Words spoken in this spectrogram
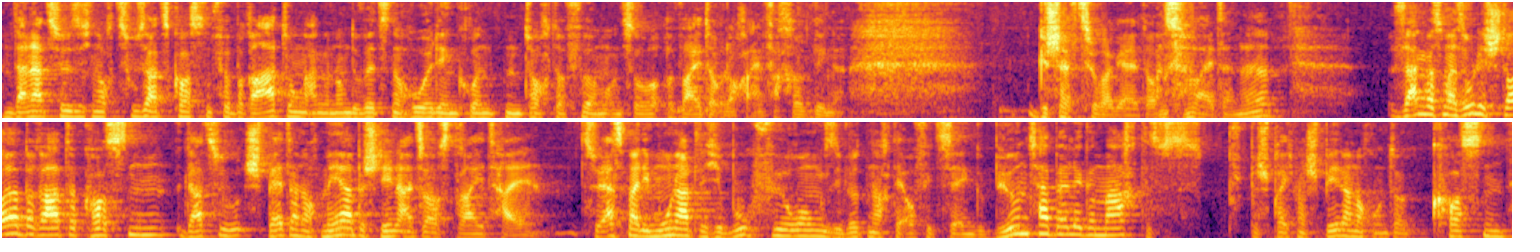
und dann natürlich noch Zusatzkosten für Beratung. Angenommen, du willst eine Holding gründen, Tochterfirmen und so weiter oder auch einfache Dinge. Geschäftsführergelder und so weiter. Ne? Sagen wir es mal so, die Steuerberaterkosten, dazu später noch mehr, bestehen also aus drei Teilen. Zuerst mal die monatliche Buchführung. Sie wird nach der offiziellen Gebührentabelle gemacht. Das besprechen wir später noch unter Kosten.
